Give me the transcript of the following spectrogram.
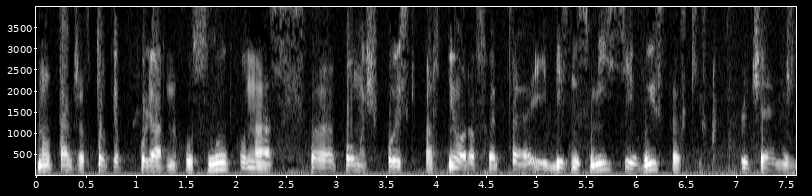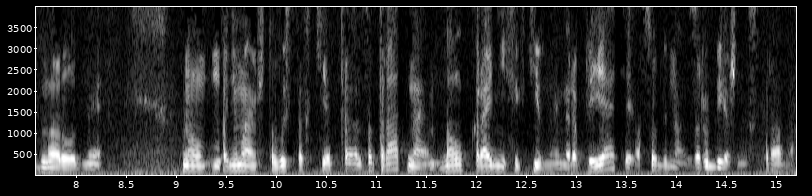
ну, также в топе популярных услуг у нас э, помощь в поиске партнеров. Это и бизнес-миссии, выставки, включая международные. Ну, мы понимаем, что выставки это затратное, но крайне эффективное мероприятие, особенно в зарубежных странах.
